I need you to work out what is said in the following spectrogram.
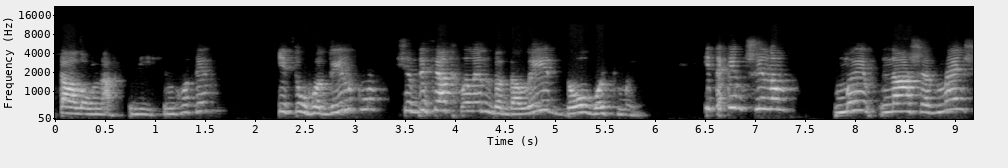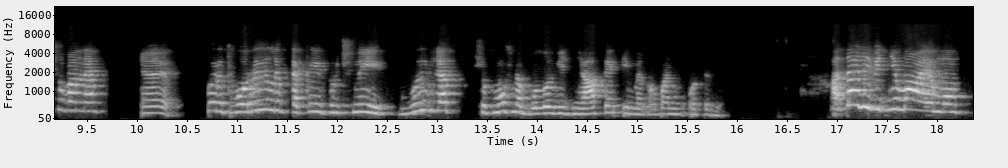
стало у нас 8 годин. І ту годинку 60 хвилин додали до 8. І таким чином ми наше зменшуване е, перетворили в такий зручний вигляд, щоб можна було відняти іменовані одиниці. А далі віднімаємо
